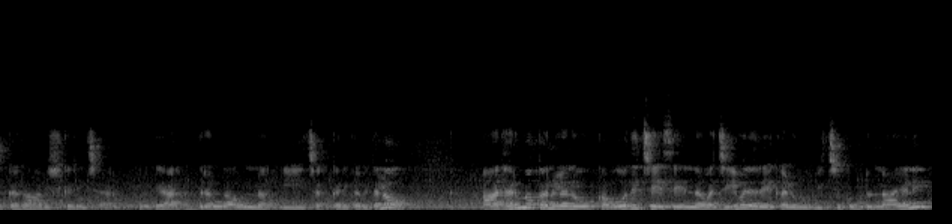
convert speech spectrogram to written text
చక్కగా ఆవిష్కరించారు. హృదయార్ద్రంగా ఉన్న ఈ చక్కని కవితలో ఆ ధర్మ కనులను కవోది చేసే నవజీవన రేఖలు విచ్చుకుంటున్నాయని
